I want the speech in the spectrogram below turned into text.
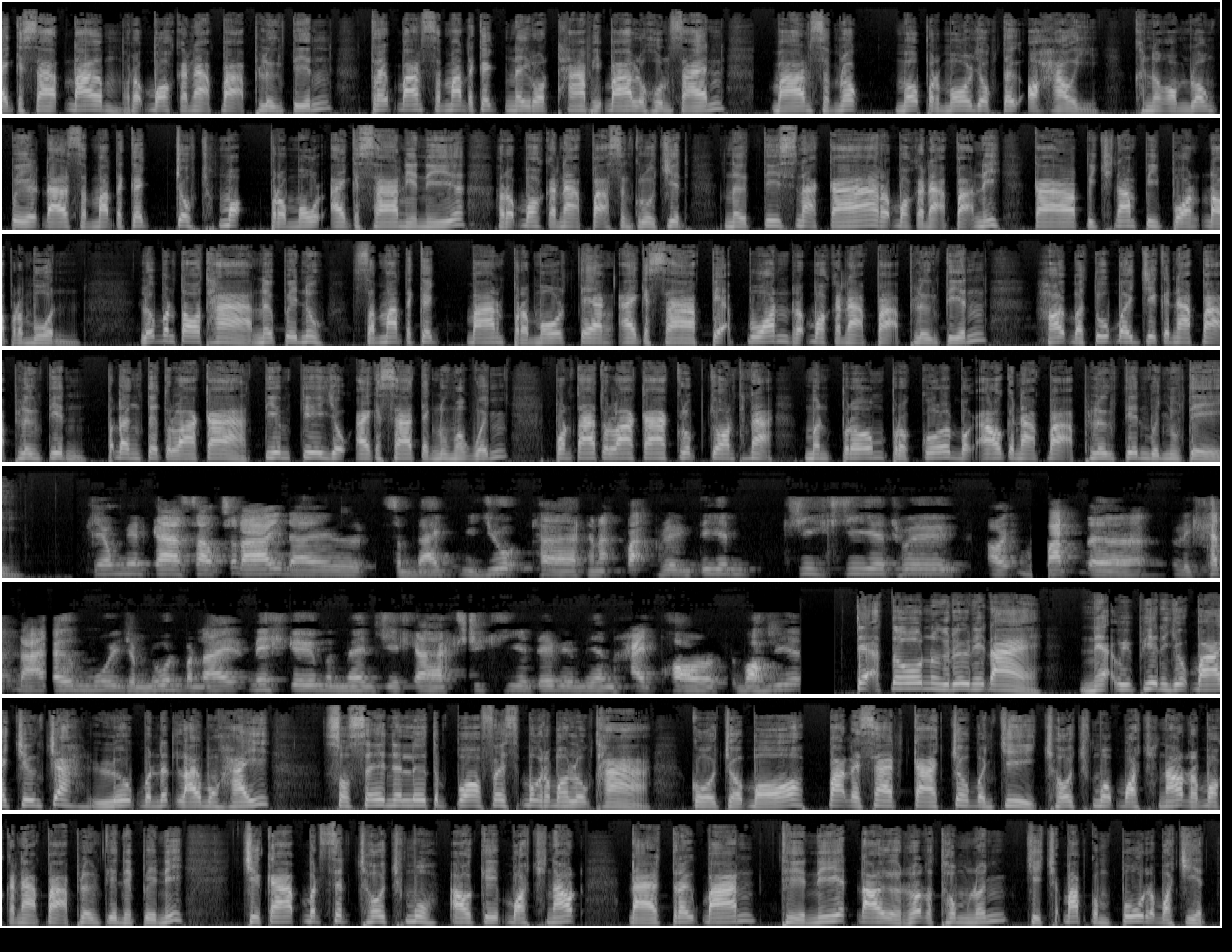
ឯកសារដើមរបស់គណៈបកភ្លើងទៀនត្រូវបានសមត្ថកិច្ចនៃរដ្ឋាភិបាលលោកហ៊ុនសែនបានសម្រុកមកប្រមូលយកទៅអស់ហើយក្នុងអំឡុងពេលដែលសមត្ថកិច្ចចុះឆ្មក់ប្រមូលឯកសារនានារបស់គណៈបកសង្គ្រោះជាតិនៅទីស្នាក់ការរបស់គណៈបកនេះកាលពីឆ្នាំ2019លោកបន្តថានៅពេលនោះសមត្ថកិច្ចបានប្រមូលទាំងឯកសារពាក់ព័ន្ធរបស់គណៈបកភ្លើងទៀន ហើយបើទោះបីជាគណៈបកភ្លើងទៀនប្តឹងទៅតុលាការទាមទារយកឯកសារទាំងនោះមកវិញប៉ុន្តែតុលាការគ្រប់ជាន់ថ្នាក់មិនព្រមប្រគល់មកឲ្យគណៈបកភ្លើងទៀនវិញនោះទេខ្ញុំមានការសោកស្ដាយដែលសម្ដេចនាយកថាគណៈបកភ្លើងទៀនខ្ជីខ្ជាធ្វើឲ្យបាត់លិខិតដើមមួយចំនួនបណ្ដៃនេះគឺមិនមែនជាការខ្ជីខ្ជាទេវាមានហេតុផលរបស់វាតកតោនឹងរឿងនេះដែរ អ្នកវិភាគនយោបាយជើងចាស់លោកបណ្ឌិតឡាវបង្ហៃសរសេរនៅលើទំព័រ Facebook របស់លោកថាគោចបបដិសេធការចុះបញ្ជីឈរឈ្មោះបោះឆ្នោតរបស់គណៈបកភ្លើងទៀននៅពេលនេះជាការបិទសិទ្ធិឈរឈ្មោះឲ្យគេបោះឆ្នោត ដែលត្រូវបានធានាដោយរដ្ឋធម្មនុញ្ញជាច្បាប់កម្ពុជារបស់ជាតិ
